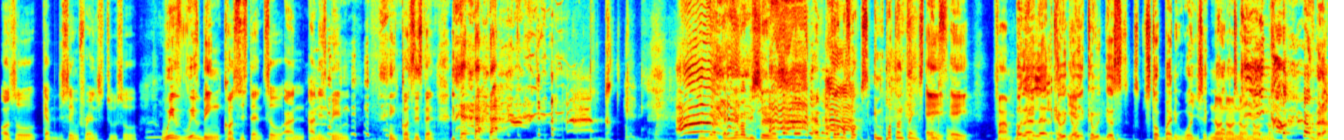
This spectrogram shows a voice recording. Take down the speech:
also kept the same friends too. So we've we've been consistent. So and and it's been consistent. You guys can never be serious. Ever. I'm talking about important things. hey, Thankful. hey, fam. But okay. let, let, can we can Yeah. we can we just stop by the word you said? No, no, cupped? no, no, no. Brother,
